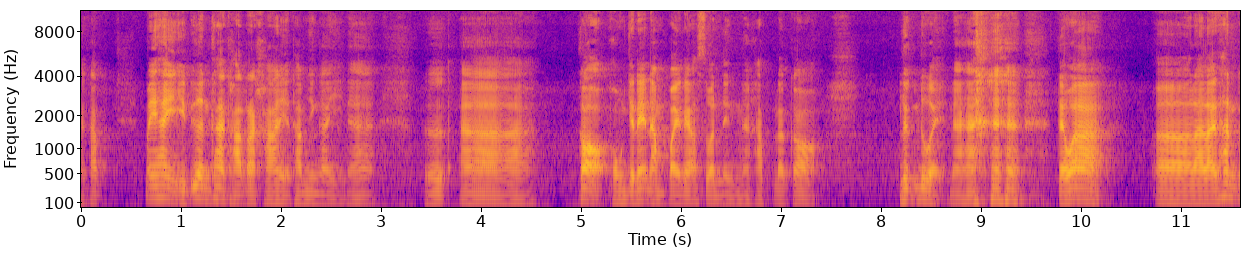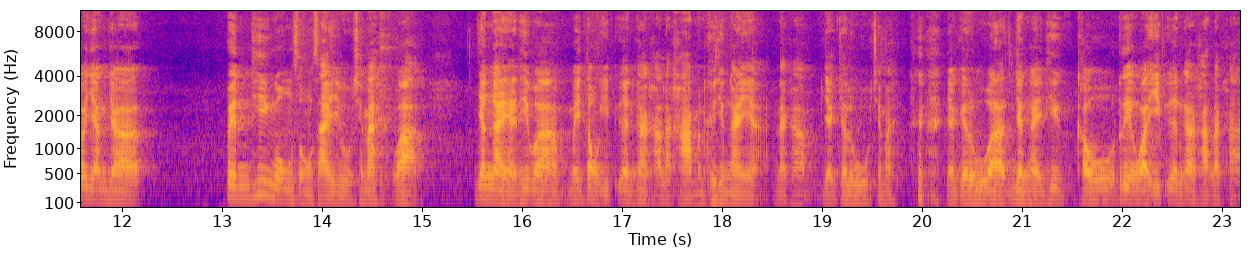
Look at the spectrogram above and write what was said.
นะครับไม่ให้อิดเอื้อนค่าขาดราคาเนี่ยทำยังไงนะฮะ ก็คงจะแนะนำไปแล้วส่วนหนึ่งนะครับ แล้วก็ลึกด้วยนะฮะแต่ว่าหลายๆท่านก็ยังจะเป็นที่งงสงสัยอยู่ใช่ไหมว่ายังไงอะที่ว่าไม่ต้องอิดเอื้อนค่าขาดราคามันคือยังไงอะนะครับอยากจะรู้ใช่ไหมอยากจะรู้ว่ายังไงที่เขาเรียกว่าอิดเอื้อนค่าขาดราคา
